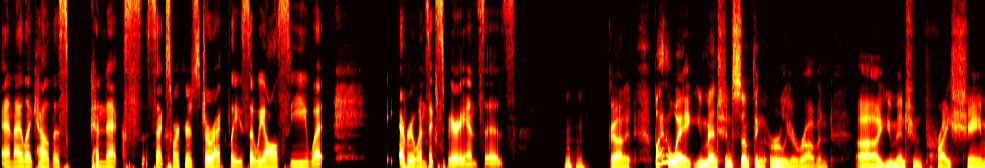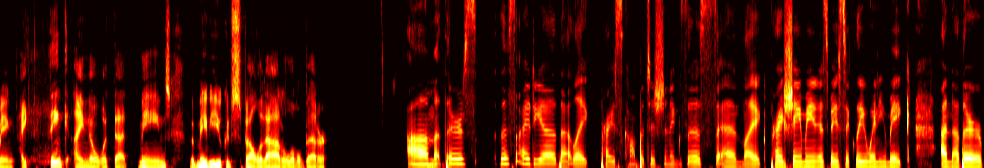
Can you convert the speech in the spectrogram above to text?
and i like how this connects sex workers directly so we all see what everyone's experience is. Mm-hmm. Got it. By the way, you mentioned something earlier, Robin. Uh, you mentioned price shaming. I think I know what that means, but maybe you could spell it out a little better. Um, there's this idea that like price competition exists and like price shaming is basically when you make another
